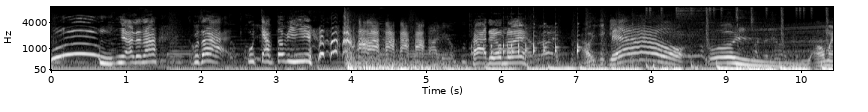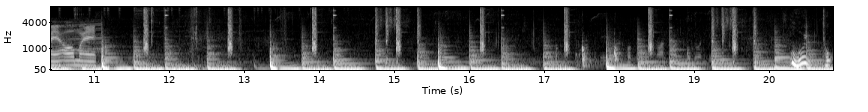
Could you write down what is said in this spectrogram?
อืมอย่าเลยนะกูจะกูจับตะวีท่าเดิมเลย เอาอีกแล้ว โอ้ย เอาไหมเอาไหม อุ้ยถูก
